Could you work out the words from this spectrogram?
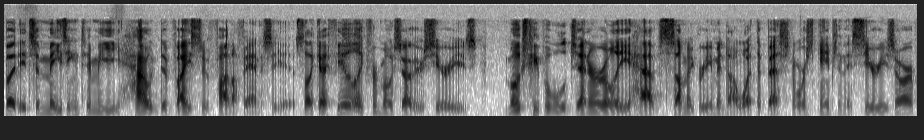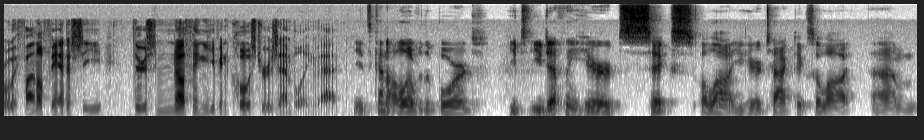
but it's amazing to me how divisive Final Fantasy is. Like I feel like for most other series, most people will generally have some agreement on what the best and worst games in this series are, but with Final Fantasy, there's nothing even close to resembling that. It's kind of all over the board. You, you definitely hear six a lot. You hear tactics a lot. Um,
